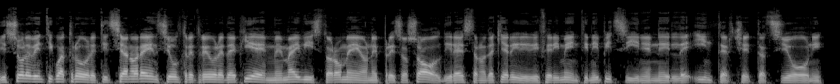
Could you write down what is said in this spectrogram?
Il sole 24 ore, Tiziano Renzi oltre tre ore dai PM, mai visto Romeo né preso soldi, restano da chiarire i riferimenti nei pizzini e nelle intercettazioni.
